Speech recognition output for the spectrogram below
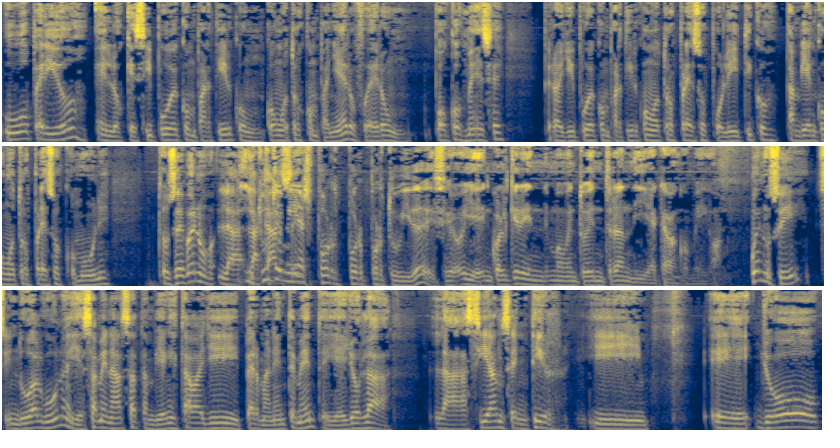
Hubo periodos en los que sí pude compartir con, con otros compañeros, fueron pocos meses, pero allí pude compartir con otros presos políticos, también con otros presos comunes. Entonces, bueno, la, y la tú cárcel- temías por, por, por tu vida. Dice, oye, en cualquier en- momento entran y acaban conmigo. Bueno, sí, sin duda alguna, y esa amenaza también estaba allí permanentemente y ellos la, la hacían sentir. Y eh, yo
